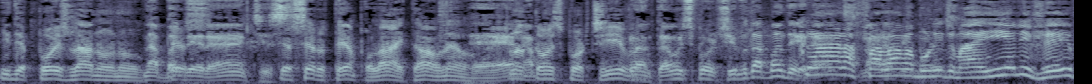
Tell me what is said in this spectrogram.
e depois lá no. no Na Bandeirantes. terceiro tempo lá e tal, né? É, plantão na- esportivo. Plantão esportivo da Bandeirantes. Cara, falava bonito demais. Aí ele veio,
